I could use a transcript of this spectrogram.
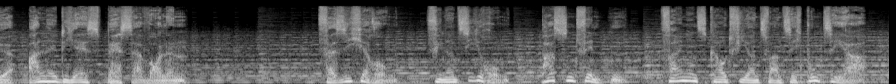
Für alle, die es besser wollen. Versicherung, Finanzierung, passend finden. FinanceScout24.ch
